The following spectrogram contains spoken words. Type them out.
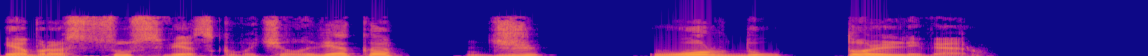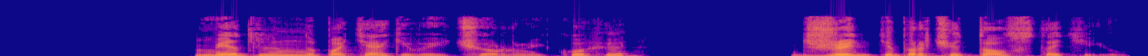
и образцу светского человека Дж. Уорду Толливеру. Медленно потягивая черный кофе, Джедди прочитал статью.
